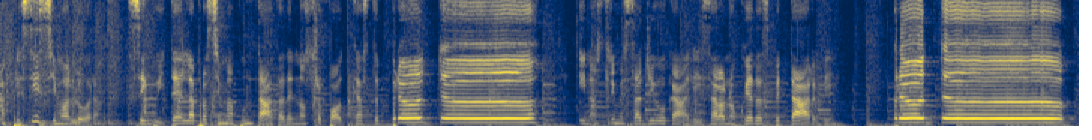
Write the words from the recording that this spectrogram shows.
A prestissimo allora, seguite la prossima puntata del nostro podcast Pronto! I nostri messaggi vocali saranno qui ad aspettarvi. Pronto!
